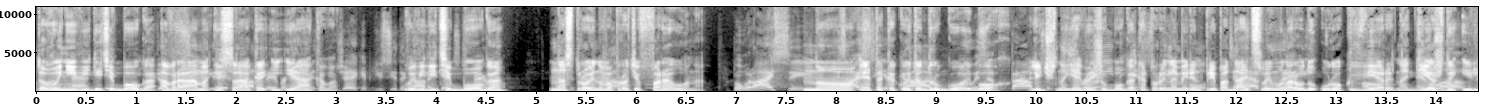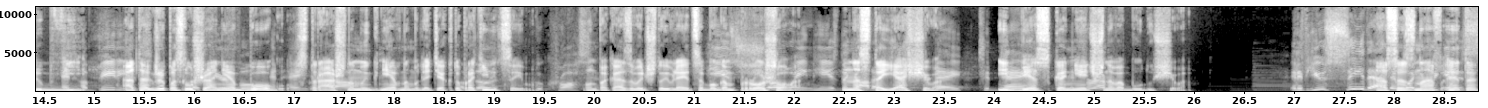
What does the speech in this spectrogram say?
то вы не видите Бога Авраама, Исаака и Иакова. Вы видите Бога, настроенного против фараона. Но это какой-то другой Бог. Лично я вижу Бога, который намерен преподать своему народу урок веры, надежды и любви, а также послушания Богу, страшному и гневному для тех, кто противится Ему. Он показывает, что является Богом прошлого, настоящего и бесконечного будущего. Осознав это,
